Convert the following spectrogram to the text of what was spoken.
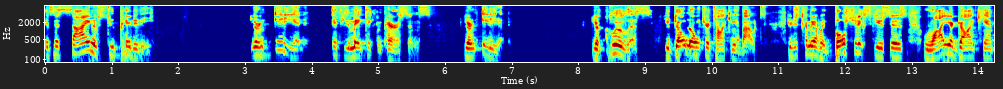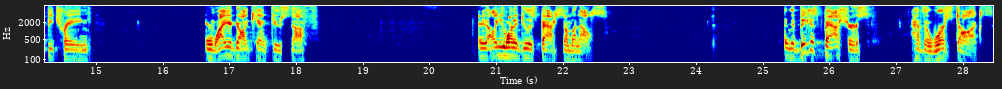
It's a sign of stupidity. You're an idiot if you make the comparisons. You're an idiot. You're clueless. You don't know what you're talking about. You're just coming up with bullshit excuses why your dog can't be trained and why your dog can't do stuff. And all you want to do is bash someone else. And the biggest bashers have the worst dogs.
